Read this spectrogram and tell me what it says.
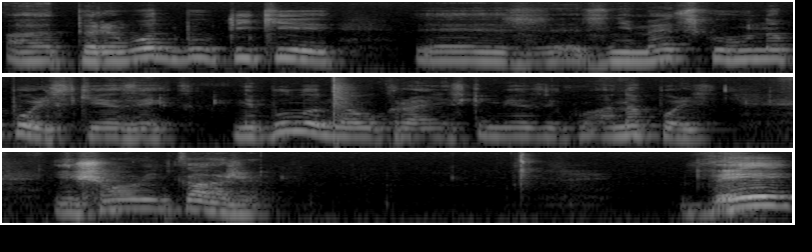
А перевод був тільки е, з, німецького на польський язик. Не було на українському язику, а на польський. І що він каже? Ви,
